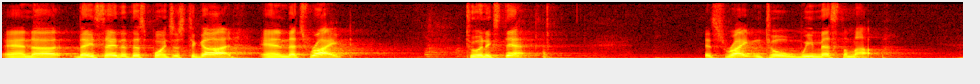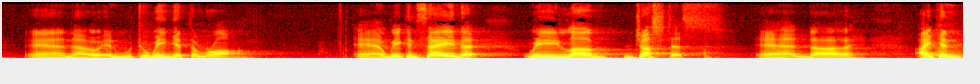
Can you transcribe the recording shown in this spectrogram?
And uh, they say that this points us to God, and that's right to an extent. It's right until we mess them up and, uh, and until we get them wrong. And we can say that we love justice. And uh, I can,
